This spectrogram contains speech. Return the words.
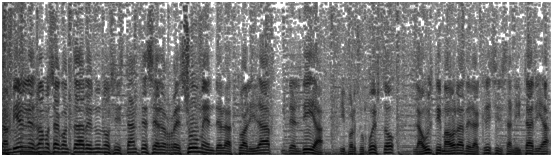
También les vamos a contar en unos instantes el resumen de la actualidad del día y por supuesto la última hora de la crisis sanitaria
